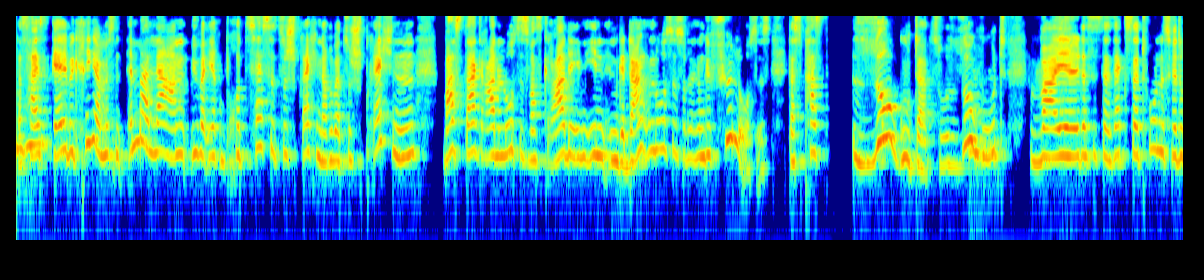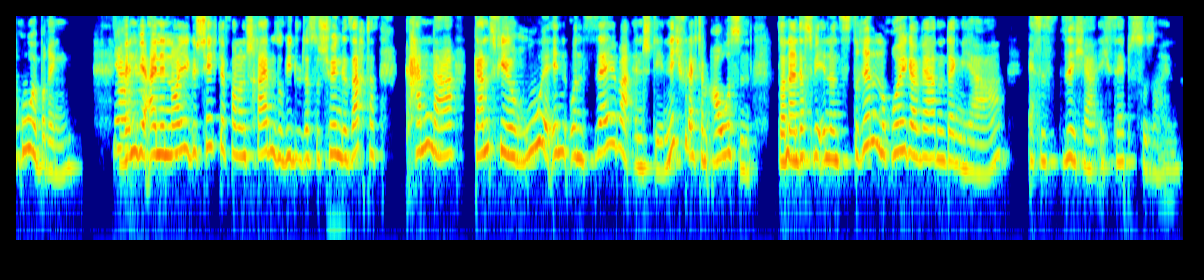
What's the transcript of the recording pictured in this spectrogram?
Das mhm. heißt, gelbe Krieger müssen immer lernen, über ihre Prozesse zu sprechen, darüber zu sprechen, was da gerade los ist, was gerade in ihnen in Gedanken los ist oder im Gefühl los ist. Das passt so gut dazu, so mhm. gut, weil das ist der sechste Ton, es wird Ruhe bringen. Ja. Wenn wir eine neue Geschichte von uns schreiben, so wie du das so schön gesagt hast, kann da ganz viel Ruhe in uns selber entstehen. Nicht vielleicht im Außen, sondern dass wir in uns drin ruhiger werden, denken, ja, es ist sicher, ich selbst zu sein.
